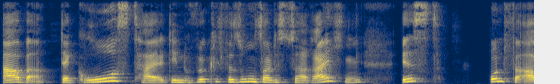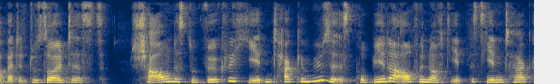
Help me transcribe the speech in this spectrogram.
Aber der Großteil, den du wirklich versuchen solltest zu erreichen, ist unverarbeitet. Du solltest schauen, dass du wirklich jeden Tag Gemüse isst. Probier da auch, wenn du auf Diät bist, jeden Tag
